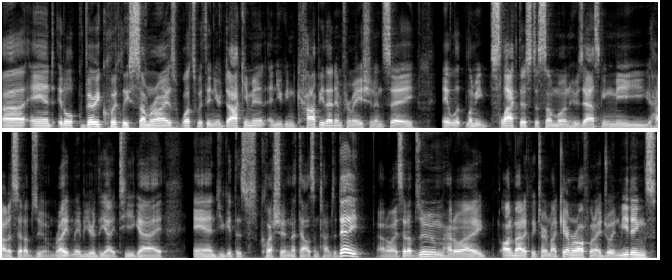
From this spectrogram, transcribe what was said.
uh, and it'll very quickly summarize what's within your document, and you can copy that information and say, hey, let, let me slack this to someone who's asking me how to set up Zoom, right? Maybe you're the IT guy and you get this question a thousand times a day. How do i set up zoom? How do i automatically turn my camera off when i join meetings?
